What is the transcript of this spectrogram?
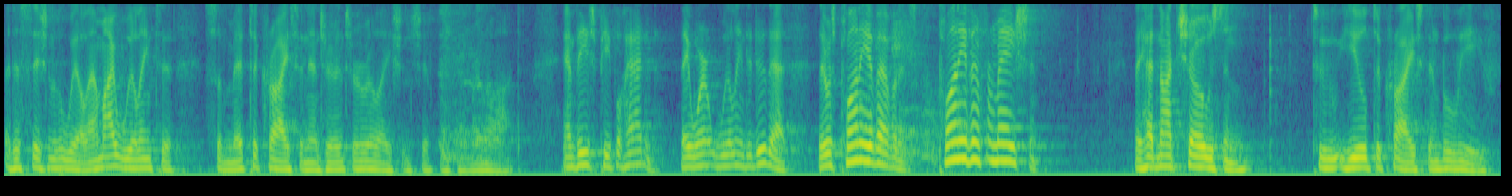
a decision of the will. Am I willing to submit to Christ and enter into a relationship with Him or not? And these people hadn't. They weren't willing to do that. There was plenty of evidence, plenty of information. They had not chosen to yield to Christ and believe.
